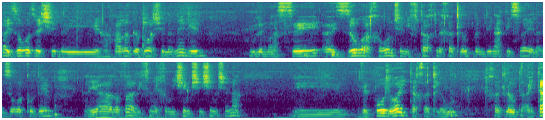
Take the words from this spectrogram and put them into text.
האזור הזה של אה, ההר הגבוה של הנגב, הוא למעשה האזור האחרון שנפתח לחקלאות במדינת ישראל. האזור הקודם היה הערבה לפני 50-60 שנה. אה, ופה לא הייתה חקלאות. חקלאות, הייתה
